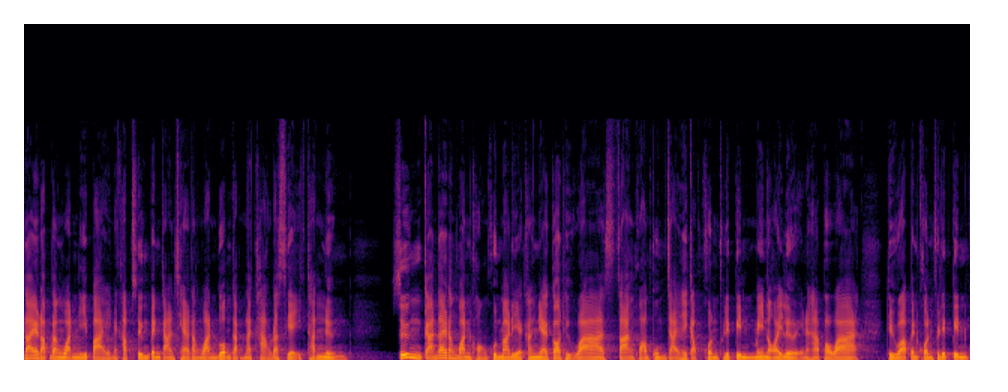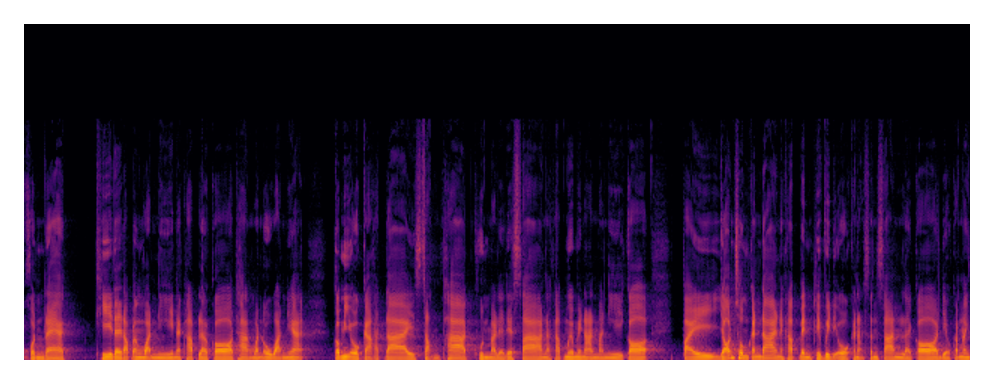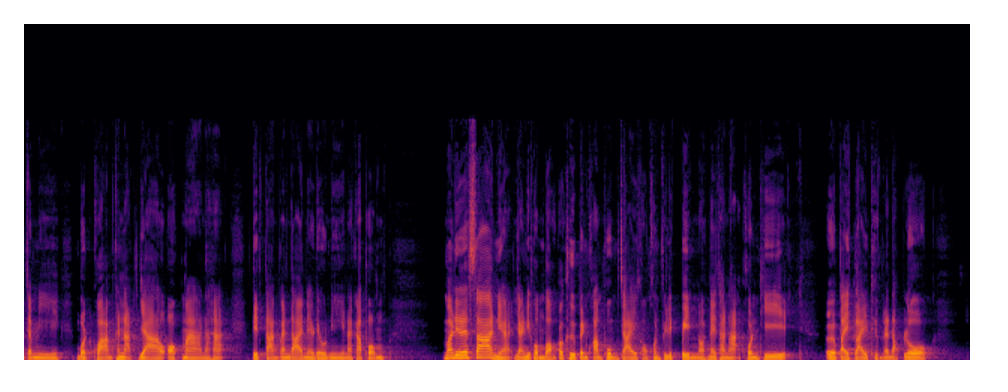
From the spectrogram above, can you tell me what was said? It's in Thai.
ได้รับรางวัลนนี้ไปนะครับ ซึ่งเป็นการแชร์รางวัลร่วมกับนักข่าวรัสเซียอีกท่านหนึ่ง ซึ่งการได้รางวัลของคุณมาเรียครั้งนี้ก็ถือว่าสร้างความภูมิใจให้กับคนฟิลิปปินส์ไม่น้อยเลยนะครับเพราะว่าถือว่าเป็นคนฟิลิปปินส์คนแรกที่ได้รับรางวัลนนี้นะครับ แล้วก็ทางวันโอวันเนี่ยก็มีโอกาสได้สัมภาษณ์คุณมาเรียเรซ่านะครับเมื่อไม่นานมานี้ก็ไปย้อนชมกันได้นะครับ เป็นคลิปวิดีโอขนาดสั้นๆ แล้วก็เดี๋ยวกำลังจะมีบทความขนาดยาวออกมานะฮะติดตามกันได้ในเร็วนี้นะครับผม มาเรียเรซ่าเนี่ยอย่างที่ผมบอกก็คือเป็นความภูมิใจของคนฟิลิปปินส์เนาะในฐานะคนที่เออไปไกลถึงระดับโลก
